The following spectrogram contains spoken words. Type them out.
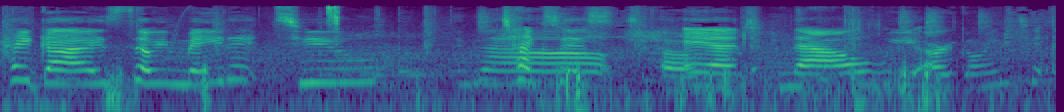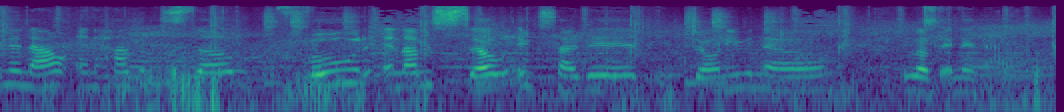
Hey guys, so we made it to Texas Oh. and now we are going to In-N-Out and having some food and I'm so excited. You don't even know. I love In-N-Out.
